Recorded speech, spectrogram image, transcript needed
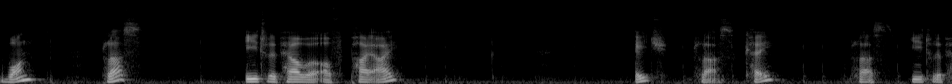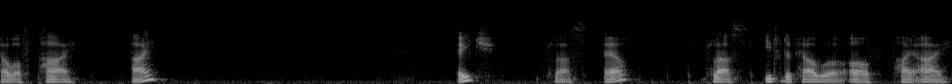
1, plus e to the power of pi i, h plus k plus e to the power of pi i h plus l plus e to the power of pi i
